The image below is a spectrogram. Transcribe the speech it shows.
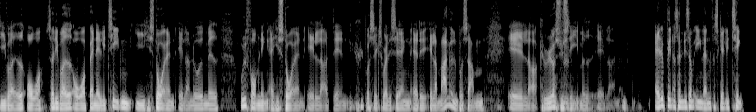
de er vrede over. Så er de vrede over banaliteten i historien, eller noget med udformningen af historien, eller den hyperseksualiseringen af det, eller manglen på samme, eller køresystemet, mm. eller alle finder sådan ligesom en eller anden forskellig ting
